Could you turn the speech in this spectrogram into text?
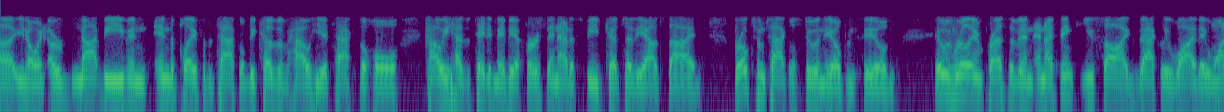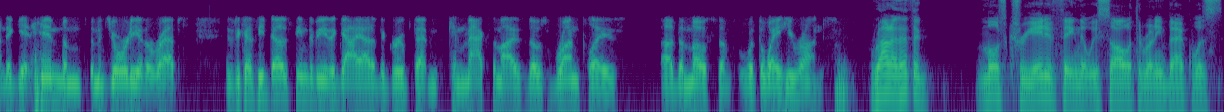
uh, you know, or not be even in the play for the tackle because of how he attacked the hole, how he hesitated maybe at first and had a speed cut to the outside, broke some tackles too in the open field. It was really impressive, and, and I think you saw exactly why they wanted to get him the, the majority of the reps, is because he does seem to be the guy out of the group that can maximize those run plays uh, the most of with the way he runs. Ron, I thought the most creative thing that we saw with the running back was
